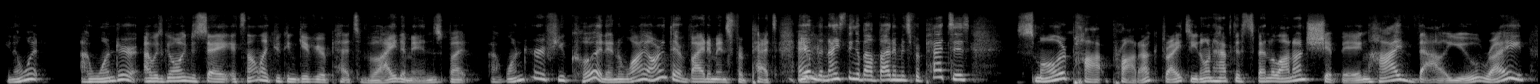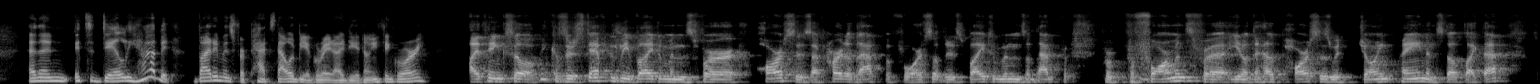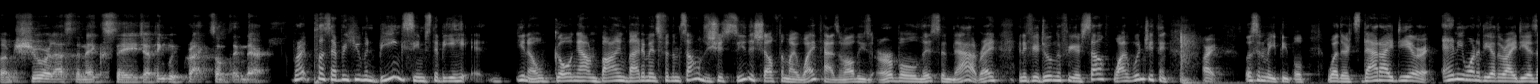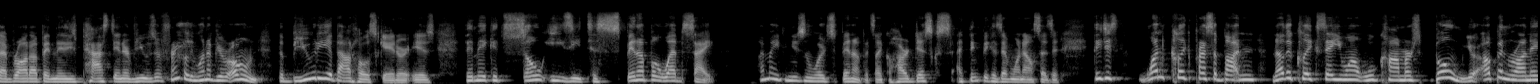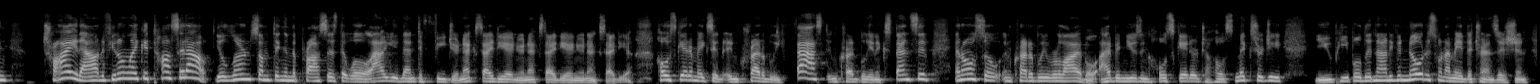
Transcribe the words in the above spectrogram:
You know what? I wonder. I was going to say it's not like you can give your pets vitamins, but I wonder if you could. And why aren't there vitamins for pets? And yeah. the nice thing about vitamins for pets is smaller pot product, right? So you don't have to spend a lot on shipping, high value, right? And then it's a daily habit. Vitamins for pets, that would be a great idea, don't you think, Rory? I think so because there's definitely vitamins for horses. I've heard of that before. So there's vitamins of that for performance for you know to help horses with joint pain and stuff like that. So I'm sure that's the next stage. I think we've cracked something there. Right. Plus, every human being seems to be you know going out and buying vitamins for themselves. You should see the shelf that my wife has of all these herbal this and that. Right. And if you're doing it for yourself, why wouldn't you think? All right, listen to me, people. Whether it's that idea or any one of the other ideas I brought up in these past interviews, or frankly one of your own, the beauty about host HostGator is they make it so easy to spin up a website. Why am I even using the word spin up? It's like hard disks. I think because everyone else says it. They just one click, press a button, another click, say you want WooCommerce, boom, you're up and running. Try it out. If you don't like it, toss it out. You'll learn something in the process that will allow you then to feed your next idea and your next idea and your next idea. HostGator makes it incredibly fast, incredibly inexpensive, and also incredibly reliable. I've been using HostGator to host Mixergy. You people did not even notice when I made the transition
